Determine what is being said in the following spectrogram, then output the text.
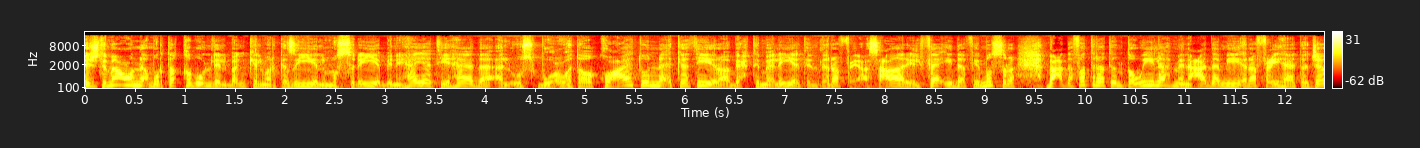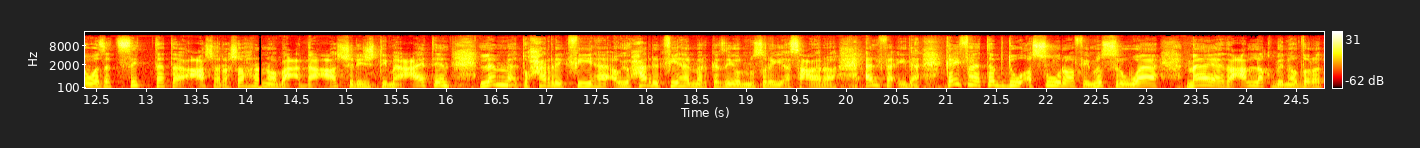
اجتماع مرتقب للبنك المركزي المصري بنهاية هذا الأسبوع وتوقعات كثيرة باحتمالية لرفع أسعار الفائدة في مصر بعد فترة طويلة من عدم رفعها تجاوزت 16 شهرا وبعد عشر اجتماعات لم تحرك فيها أو يحرك فيها المركزي المصري أسعار الفائدة. كيف تبدو الصورة في مصر وما يتعلق بنظرة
